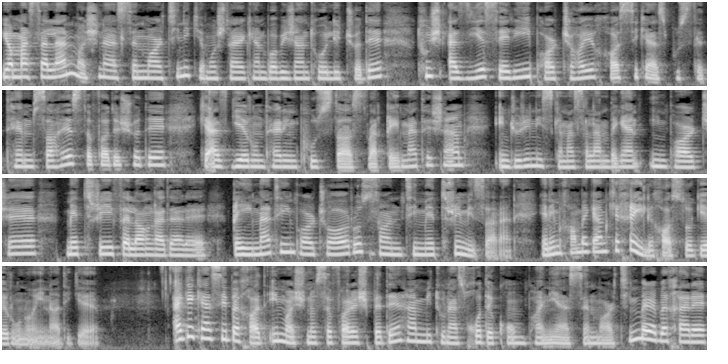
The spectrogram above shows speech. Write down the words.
یا مثلا ماشین استن مارتینی که مشترکن با بیژن تولید شده توش از یه سری پارچه های خاصی که از پوست تمساه استفاده شده که از گرونترین پوستاست و قیمتش هم اینجوری نیست که مثلا بگن این پارچه متری فلان قدره. قیمت این پارچه ها رو سانتیمتری می‌ذارن. یعنی می‌خوام بگم که خیلی خاص و گرون و اینا دیگه. اگه کسی بخواد این ماشین رو سفارش بده هم می‌تونه از خود کمپانی از سن مارتین بره بخره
